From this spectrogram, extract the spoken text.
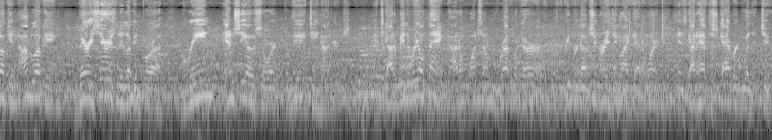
looking, I'm looking, very seriously looking for a Marine NCO sword from the 1800s. It's got to be the real thing. I don't want some replica or reproduction or anything like that. I want it, and it's got to have the scabbard with it too.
